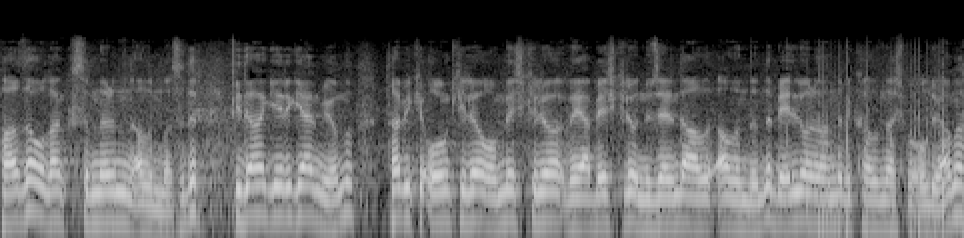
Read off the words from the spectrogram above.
Fazla olan kısımlarının alınmasıdır. Bir daha geri gelmiyor mu? Tabii ki 10 kilo, 15 kilo veya 5 kilonun üzerinde al- alındığında belli oranda bir kalınlaşma oluyor ama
